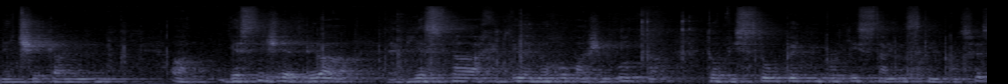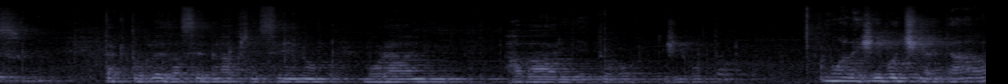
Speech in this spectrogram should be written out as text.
nečekaný. A jestliže byla hvězdná chvíle Nohova života, to vystoupení proti stalinským procesům, tak tohle zase byla přece jenom morální havárie toho života. No ale život šel dál,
